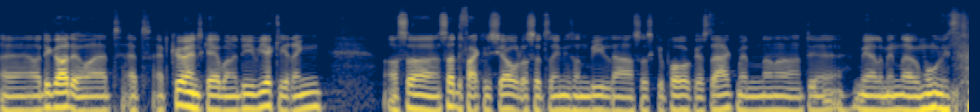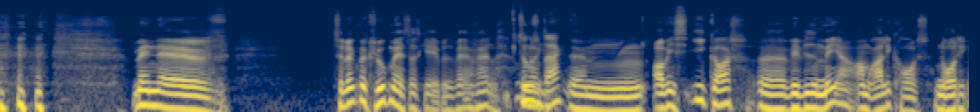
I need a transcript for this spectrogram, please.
Uh, og det gør det jo, at, at, at køreegenskaberne, de er virkelig ringe. Og så, så er det faktisk sjovt at sætte sig ind i sådan en bil, der så skal prøve at køre stærkt med den, når det er mere eller mindre umuligt. Men øh, tillykke med klubmesterskabet i hvert fald. Tusind tak. Øhm, og hvis I godt øh, vil vide mere om Rallycross Nordic,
